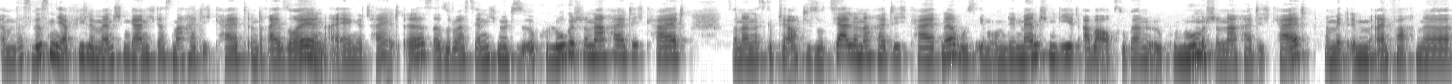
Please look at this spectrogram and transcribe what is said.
ähm, das wissen ja viele Menschen gar nicht, dass Nachhaltigkeit in drei Säulen eingeteilt ist. Also du hast ja nicht nur diese ökologische Nachhaltigkeit, sondern es gibt ja auch die soziale Nachhaltigkeit, ne, wo es eben um den Menschen geht, aber auch sogar eine ökonomische Nachhaltigkeit, damit eben einfach eine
